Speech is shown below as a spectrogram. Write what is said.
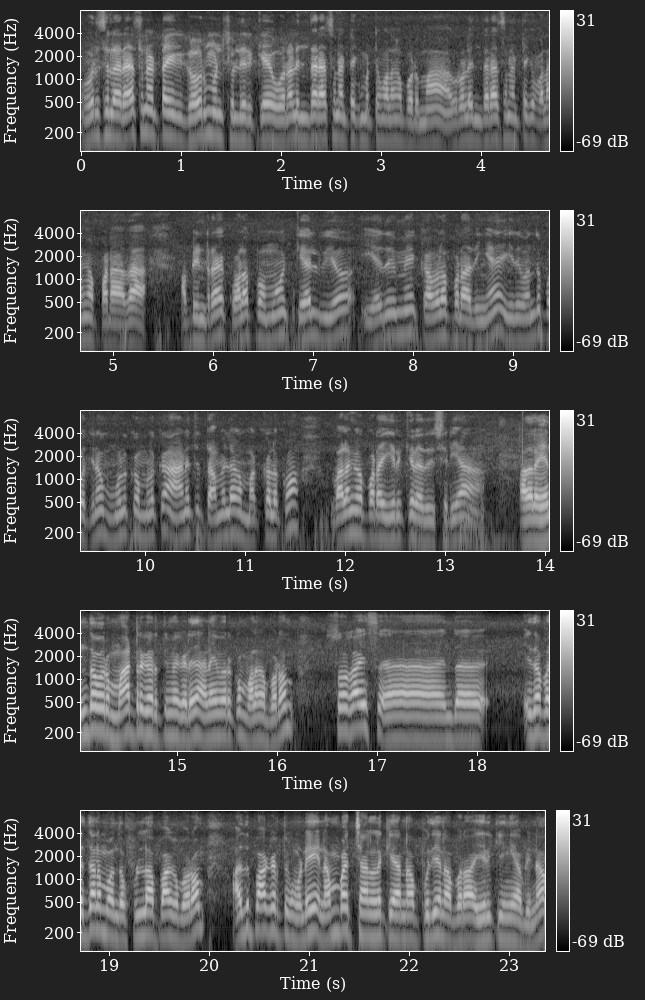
ஒரு சில ரேஷன் அட்டைக்கு கவர்மெண்ட் சொல்லியிருக்கு ஒரு நாள் இந்த ரேஷன் அட்டைக்கு மட்டும் வழங்கப்படுமா? ஒரு நாள் இந்த ரேஷன் அட்டைக்கு வழங்கப்படாதா? அப்படின்ற குழப்பமோ கேள்வியோ எதுவுமே கவலைப்படாதீங்க. இது வந்து பார்த்திங்கன்னா முழுக்க முழுக்க அனைத்து தமிழக மக்களுக்கும் வழங்கப்பட இருக்கிறது சரியா? அதில் எந்த ஒரு மாற்று கருத்துமே கிடையாது. அனைவருக்கும் வழங்கப்படும். ஸோ காய்ஸ் இந்த இதை பற்றி தான் நம்ம வந்து ஃபுல்லாக பார்க்க போகிறோம் அது பார்க்குறதுக்கு முன்னாடி நம்ம சேனலுக்கு யாரா புதிய நபராக இருக்கீங்க அப்படின்னா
